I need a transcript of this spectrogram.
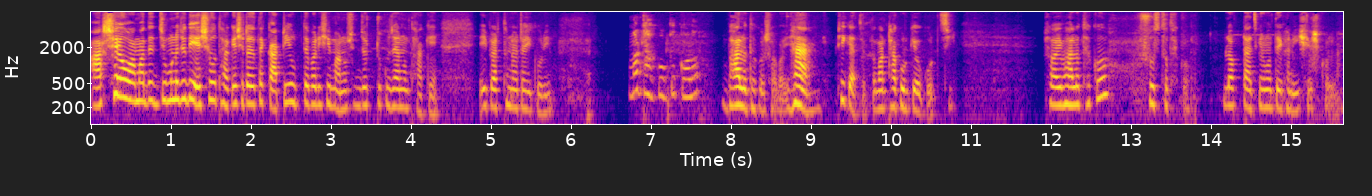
আসেও আমাদের জীবনে যদি এসেও থাকে সেটা যাতে কাটিয়ে উঠতে পারি সেই মানসিক জোরটুকু যেন থাকে এই প্রার্থনাটাই করি। মা ঠাকুরকে করো। ভালো থেকো সবাই। হ্যাঁ ঠিক আছে, তোমার ঠাকুরকেও করছি। সবাই ভালো থেকো, সুস্থ থেকো। ব্লগটা আজকের মতো এখানেই শেষ করলাম।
